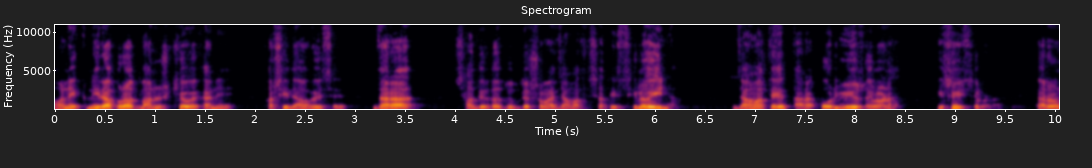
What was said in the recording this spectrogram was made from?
অনেক নিরাপরাধ মানুষকেও এখানে ফাঁসি দেওয়া হয়েছে। যারা স্বাধীনতা যুদ্ধের সময় জামাতের সাথে ছিলই না। জামাতে তারা কর্মীও ছিল না, কিছুই ছিল না। কারণ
